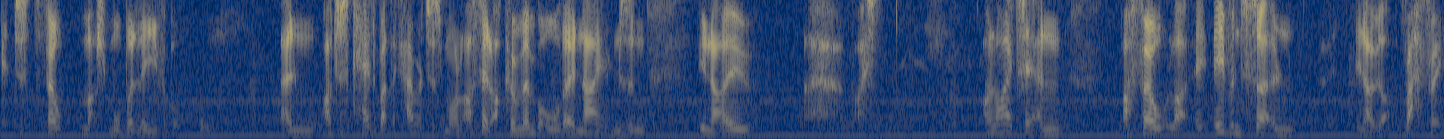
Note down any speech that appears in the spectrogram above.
it just felt much more believable. And I just cared about the characters more. Like I said I can remember all their names, and you know, I, I liked it, and I felt like even certain, you know, like Raffi,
